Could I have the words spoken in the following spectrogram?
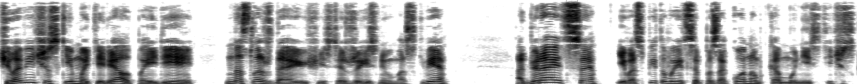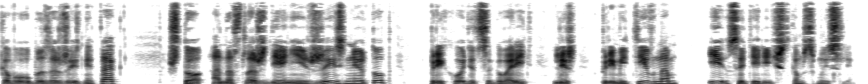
Человеческий материал, по идее, наслаждающийся жизнью в Москве, отбирается и воспитывается по законам коммунистического образа жизни так, что о наслаждении жизнью тут приходится говорить лишь в примитивном и сатирическом смысле.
